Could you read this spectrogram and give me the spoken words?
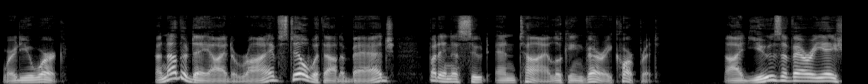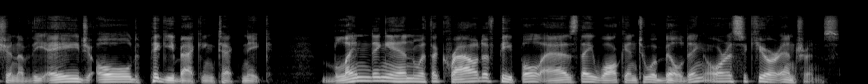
Where do you work? Another day I'd arrive, still without a badge, but in a suit and tie, looking very corporate. I'd use a variation of the age old piggybacking technique, blending in with a crowd of people as they walk into a building or a secure entrance.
